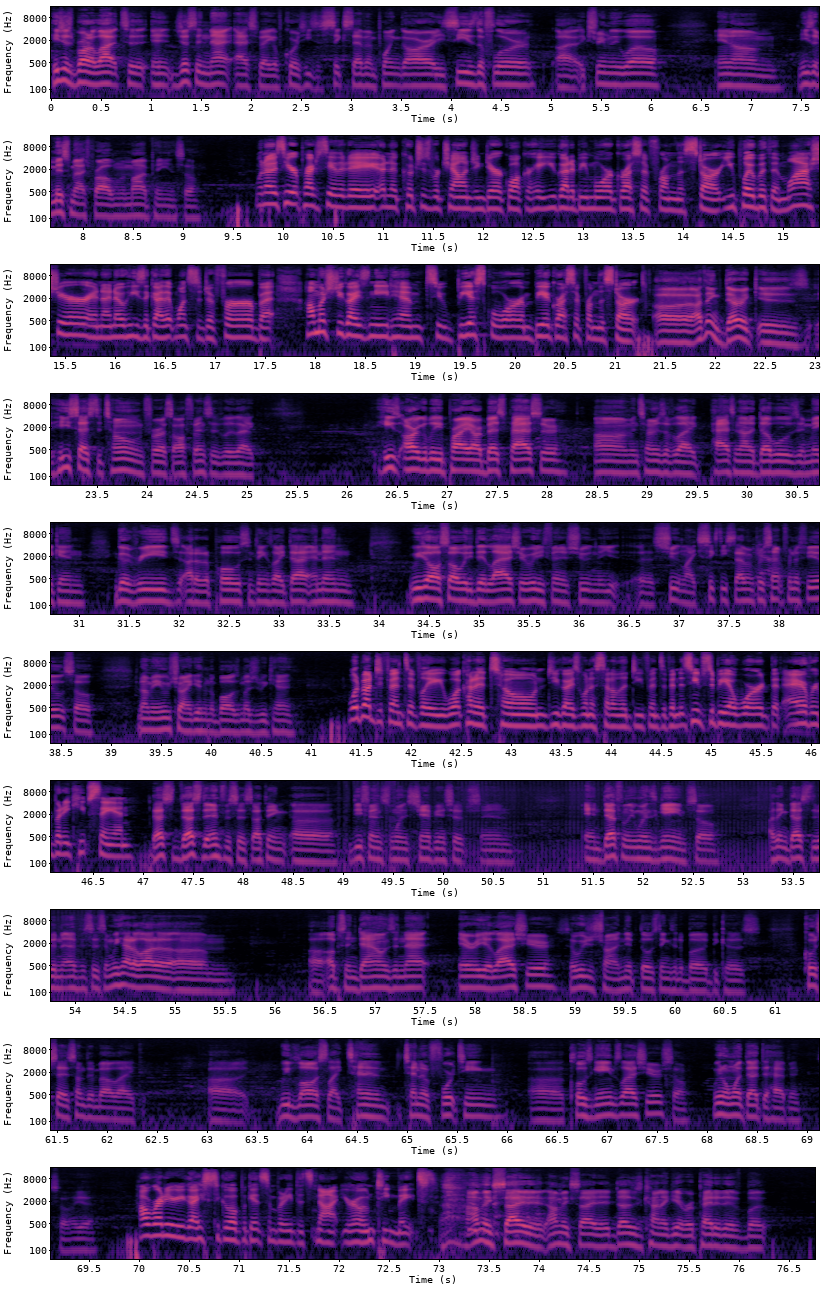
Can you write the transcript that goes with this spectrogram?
he just brought a lot to just in that aspect. Of course, he's a six-seven point guard. He sees the floor uh, extremely well, and um, he's a mismatch problem in my opinion. So. When I was here at practice the other day, and the coaches were challenging Derrick Walker, hey, you got to be more aggressive from the start. You played with him last year, and I know he's a guy that wants to defer, but how much do you guys need him to be a scorer and be aggressive from the start? Uh, I think Derrick is he sets the tone for us offensively. Like he's arguably probably our best passer um, in terms of like passing out of doubles and making good reads out of the post and things like that. And then we all saw what he did last year. What he finished shooting the, uh, shooting like 67% yeah. from the field. So, you know, I mean, we're trying to give him the ball as much as we can. What about defensively? What kind of tone do you guys want to set on the defensive end? It seems to be a word that everybody keeps saying. That's that's the emphasis. I think uh, defense wins championships and and definitely wins games. So I think that's been the emphasis. And we had a lot of um, uh, ups and downs in that area last year. So we're just trying to nip those things in the bud because coach said something about like uh, we lost like 10, 10 of 14 uh, close games last year. So we don't want that to happen. So yeah. How ready are you guys to go up against somebody that's not your own teammates? I'm excited. I'm excited. It does kind of get repetitive, but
